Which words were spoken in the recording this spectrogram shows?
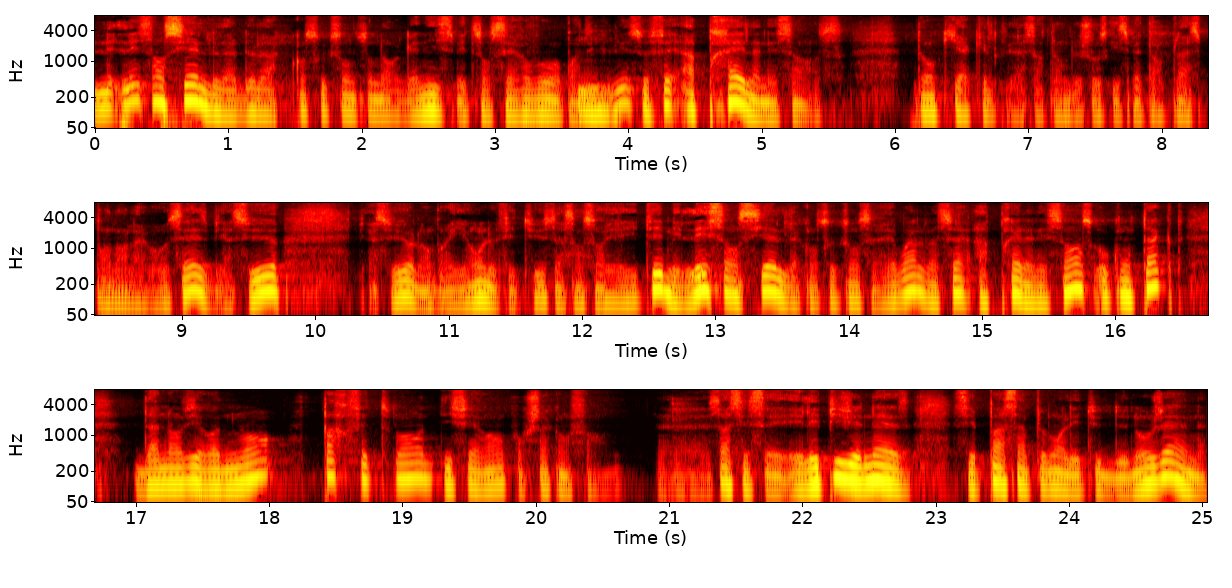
l'essentiel de la, de la construction de son organisme et de son cerveau en particulier se fait après la naissance. Donc il y a quelques, un certain nombre de choses qui se mettent en place pendant la grossesse, bien sûr, bien sûr, l'embryon, le fœtus, la sensorialité, mais l'essentiel de la construction cérébrale va se faire après la naissance, au contact d'un environnement parfaitement différent pour chaque enfant. Euh, ça, c'est et l'épigénèse, c'est pas simplement l'étude de nos gènes,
